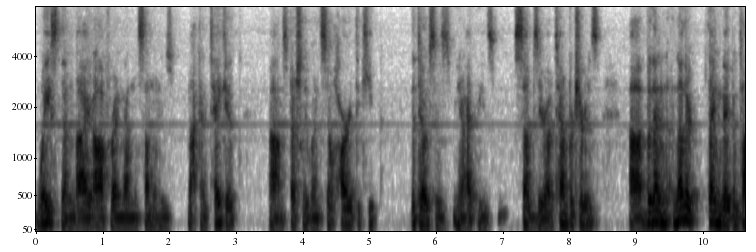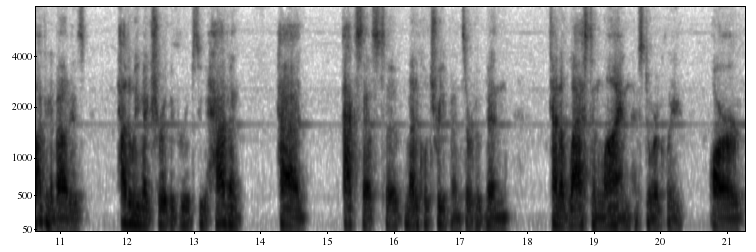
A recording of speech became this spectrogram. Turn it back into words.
waste them by offering them to someone who's not going to take it, um, especially when it's so hard to keep the doses, you know, at these sub-zero temperatures. Uh, but then another thing they've been talking about is how do we make sure the groups who haven't had access to medical treatments or who've been kind of last in line historically are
